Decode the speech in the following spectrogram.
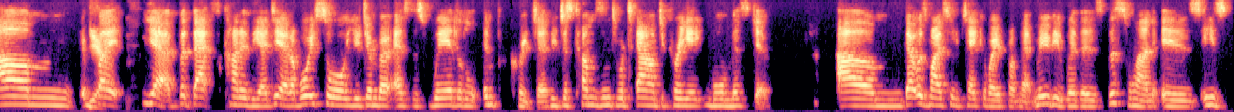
Um, Yeah. but yeah, but that's kind of the idea. And I've always saw Yojimbo as this weird little imp creature who just comes into a town to create more mischief. Um, that was my sort of takeaway from that movie. Whereas this one is he's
